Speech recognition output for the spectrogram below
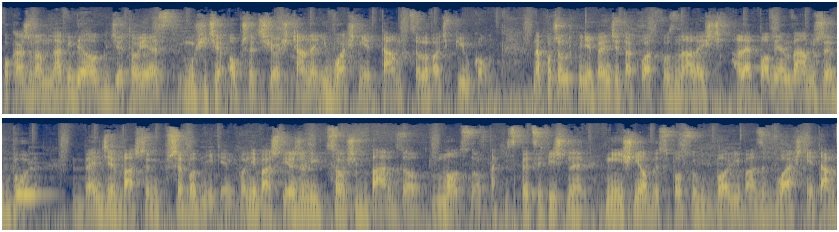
Pokażę Wam na wideo, gdzie to jest. Musicie oprzeć się o ścianę i właśnie tam wcelować piłką. Na początku nie będzie tak łatwo znaleźć, ale powiem Wam, że ból będzie Waszym przewodnikiem, ponieważ jeżeli coś bardzo mocno w taki specyficzny, mięśniowy sposób boli Was właśnie tam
